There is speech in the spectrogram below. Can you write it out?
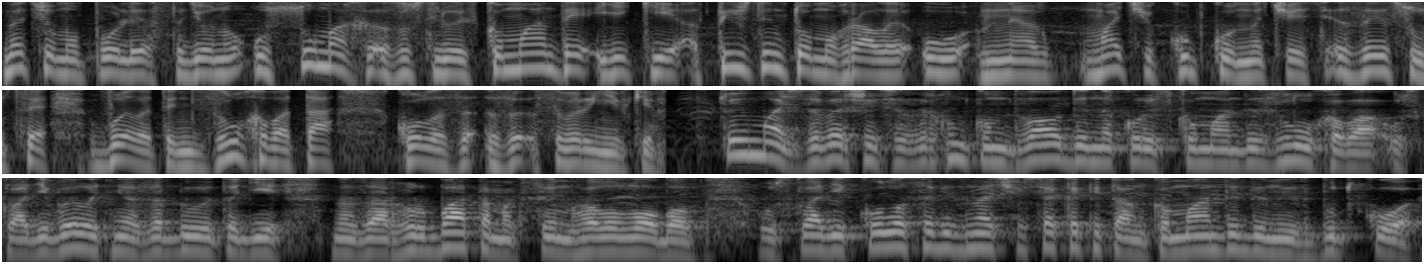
На цьому полі стадіону у Сумах зустрілись команди, які тиждень тому грали у матчі Кубку на честь ЗСУ. Це Велетень з Лухова та Колос з Северинівки. Той матч завершився з рахунком 2-1 на користь команди з Лухова. У складі Велетня забили тоді Назар Гурба та Максим Гололобов. У складі Колоса відзначився капітан команди Денис Будко.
